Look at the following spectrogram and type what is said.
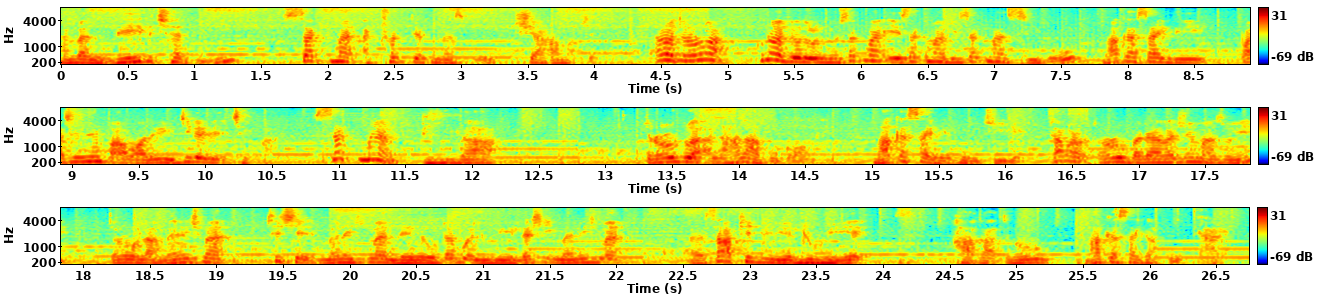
နံပါတ်၄တစ်ချက်ဒီ segment attractiveness ကိုရှာရမှာဖြစ်တယ်အဲ့တော့ကျွန်တော်တို့ကခုနကပြောသလိုမျိုး segment A segment B segment C ကို market size တွေ purchasing power လေးတွေကြည့်လိုက်တဲ့အချိန်မှာ segment B ကကျွန်တော်တို့အတွက်အလားအလာပိုကောင်းတယ် market size လည်းပိုကြီးတယ်ဒါပါတော့ကျွန်တော်တို့ better version မှာဆိုရင်ကျွန်တော်တို့လာ management ဖြစ်ဖြစ် management level ကိုတက်ပွက်လူတွေလက်ရှိ management အဲစဖြစ်နေတဲ့လူတွေရဲ့ဟာကကျွန်တော်တို့ market size ကပိုများတယ်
